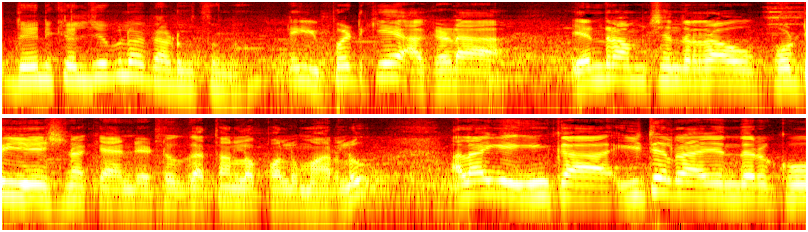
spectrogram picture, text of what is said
దేనికి ఎలిజిబుల్ అది అడుగుతున్నాను అంటే ఇప్పటికే అక్కడ ఎన్ రామచంద్రరావు పోటీ చేసిన క్యాండిడేట్ గతంలో పలుమార్లు. అలాగే ఇంకా ఈటెల రాజేందర్కు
